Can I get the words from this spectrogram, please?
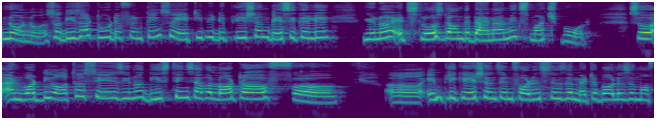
No, no. So these are two different things. So ATP depletion basically, you know, it slows down the dynamics much more. So, and what the author says, you know, these things have a lot of uh, uh, implications in, for instance, the metabolism of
